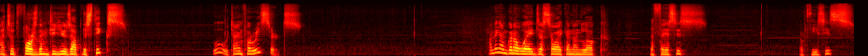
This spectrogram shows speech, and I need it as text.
I should force them to use up the sticks. Ooh, time for research. I think I'm gonna wait just so I can unlock the thesis. Or thesis.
